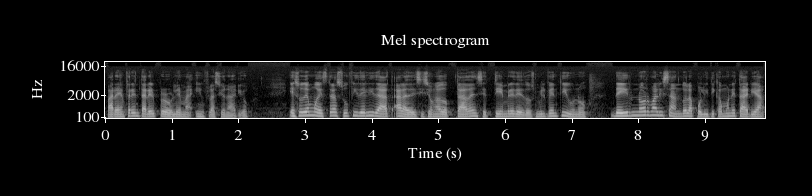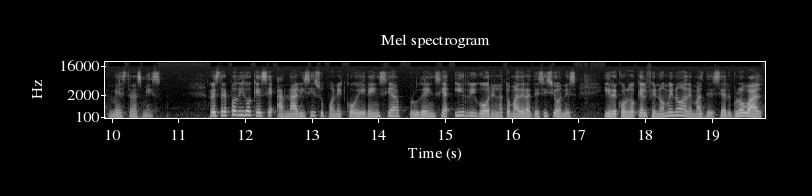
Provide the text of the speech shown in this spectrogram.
para enfrentar el problema inflacionario. Eso demuestra su fidelidad a la decisión adoptada en septiembre de 2021 de ir normalizando la política monetaria mes tras mes. Restrepo dijo que ese análisis supone coherencia, prudencia y rigor en la toma de las decisiones y recordó que el fenómeno, además de ser global,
